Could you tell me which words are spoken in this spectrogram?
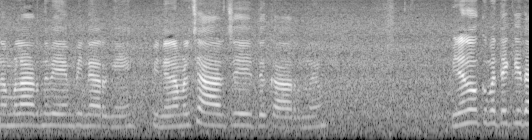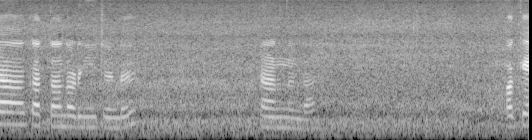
നമ്മൾ അവിടുന്ന് വേഗം പിന്നെ ഇറങ്ങി. പിന്നെ നമ്മൾ ചാർജ് ചെയ്ത് കാറിന് പിന്നെ നോക്കുമ്പോഴത്തേക്ക് ഇതാ കത്താൻ തുടങ്ങിയിട്ടുണ്ട്. കാണുന്നുണ്ടോ? ഓക്കെ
